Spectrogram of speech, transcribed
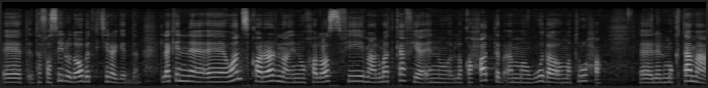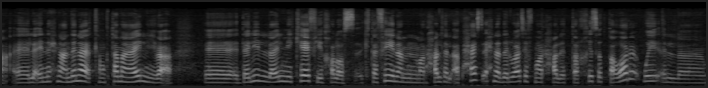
آه، تفاصيل وضوابط كتيرة جدا. لكن وانس قررنا إنه خلاص في معلومات كافية إنه اللقاحات تبقى موجودة ومطروحة آه، للمجتمع آه، لأن إحنا عندنا كمجتمع علمي بقى آه، دليل علمي كافي خلاص اكتفينا من مرحلة الأبحاث. إحنا دلوقتي في مرحلة ترخيص الطوارئ آه،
